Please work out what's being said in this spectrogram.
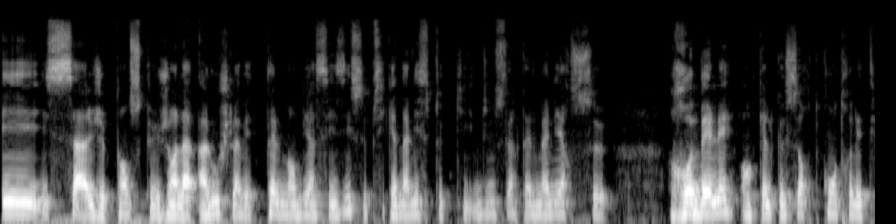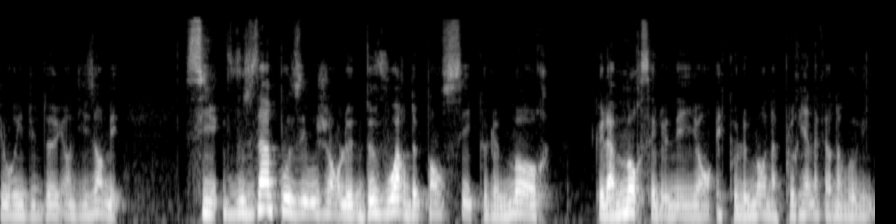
Et ça, je pense que Jean Alouche l'avait tellement bien saisi, ce psychanalyste qui, d'une certaine manière, se rebellait en quelque sorte contre les théories du deuil en disant, mais si vous imposez aux gens le devoir de penser que le mort, que la mort c'est le néant et que le mort n'a plus rien à faire dans vos vies,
